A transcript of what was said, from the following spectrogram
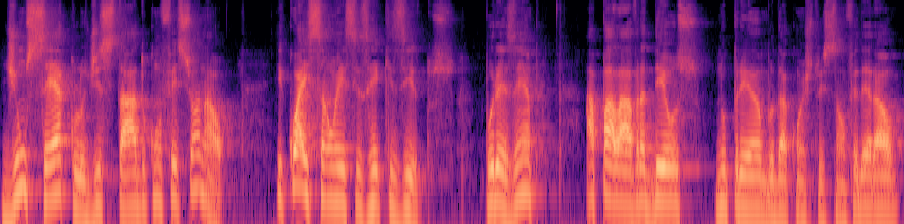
de um século de Estado confessional. E quais são esses requisitos? Por exemplo, a palavra Deus no preâmbulo da Constituição Federal,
